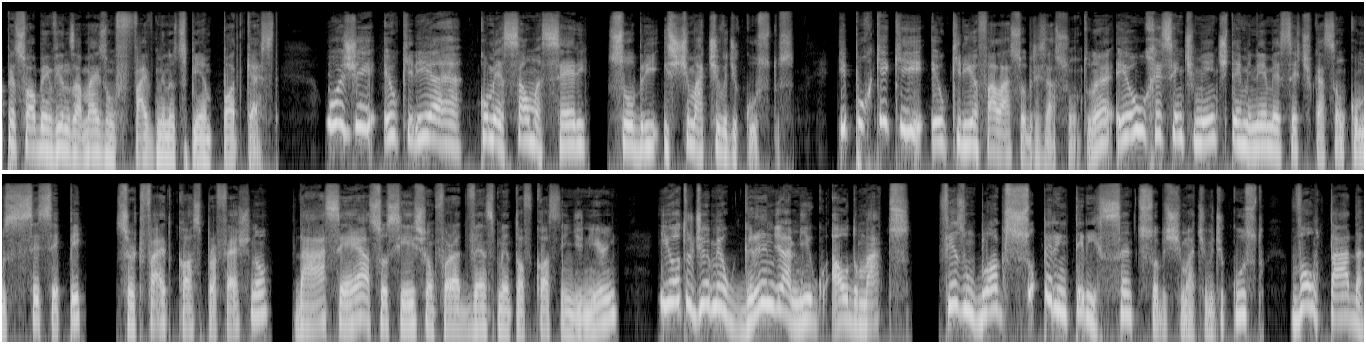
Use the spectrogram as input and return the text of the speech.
pessoal, bem-vindos a mais um 5 Minutes PM Podcast. Hoje eu queria começar uma série sobre estimativa de custos. E por que, que eu queria falar sobre esse assunto? Né? Eu recentemente terminei minha certificação como CCP, Certified Cost Professional, da ACE, Association for Advancement of Cost Engineering, e outro dia meu grande amigo Aldo Matos fez um blog super interessante sobre estimativa de custo, voltada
